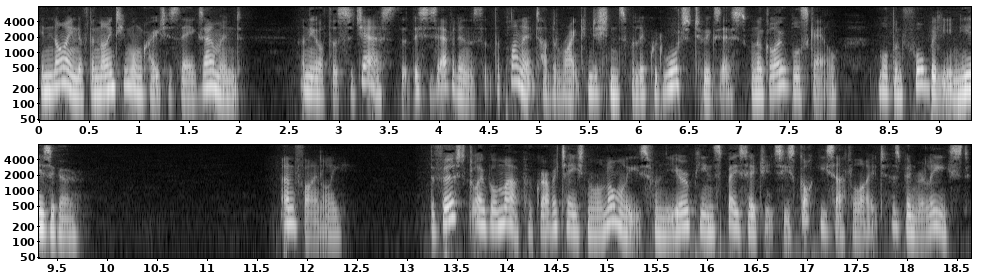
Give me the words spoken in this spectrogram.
in nine of the 91 craters they examined, and the authors suggest that this is evidence that the planet had the right conditions for liquid water to exist on a global scale more than 4 billion years ago. And finally, the first global map of gravitational anomalies from the European Space Agency's GOCE satellite has been released.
